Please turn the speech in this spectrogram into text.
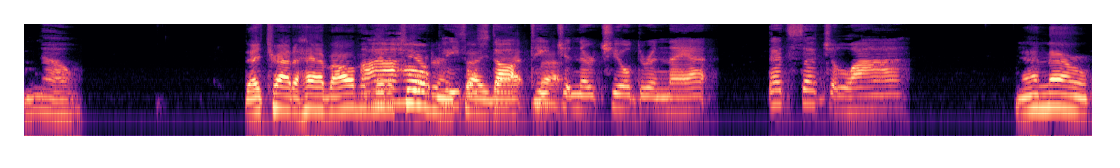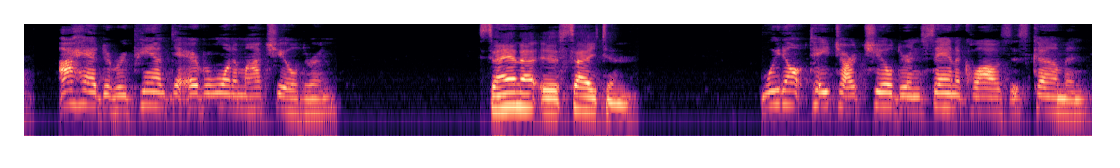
No. They try to have all the little I hope children people say stop that. teaching their children that. That's such a lie. I know I had to repent to every one of my children. Santa is Satan. We don't teach our children Santa Claus is coming.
